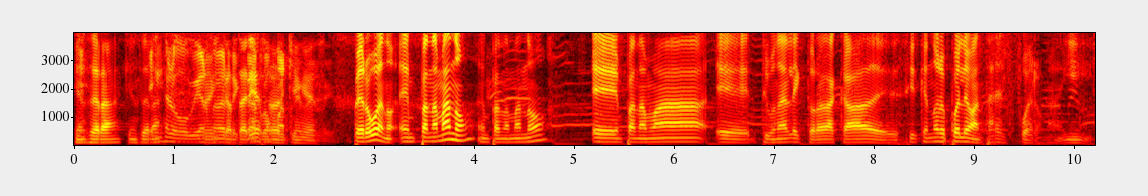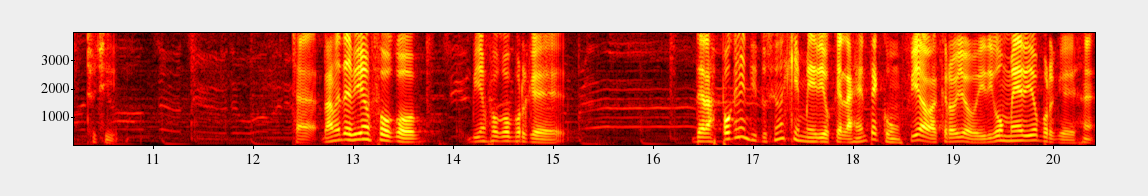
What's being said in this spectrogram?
¿Quién será? ¿Quién será? En el gobierno Me encantaría saber quién Martinelli. Pero bueno, en Panamá no, en Panamá no. Eh, en Panamá eh, el Tribunal Electoral acaba de decir que no le puede levantar el fuero, man. Y chuchi. O sea, realmente bien foco, bien foco porque de las pocas instituciones que medio que la gente confiaba, creo yo, y digo medio porque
